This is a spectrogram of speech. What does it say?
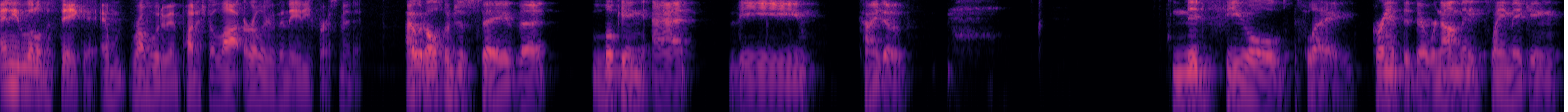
any little mistake, and Roma would have been punished a lot earlier than the 81st minute. I would also just say that looking at the kind of midfield play, granted, there were not many playmaking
